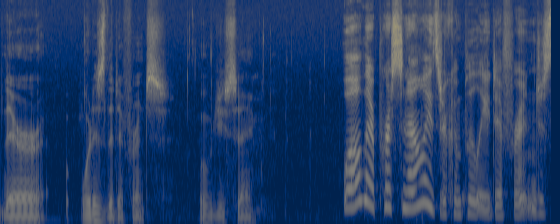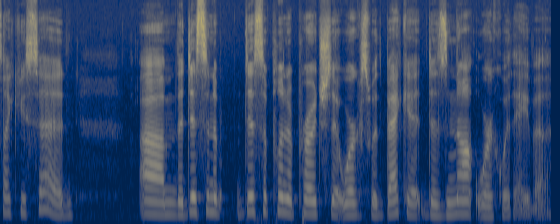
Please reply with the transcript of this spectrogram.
they're. What is the difference? What would you say? Well, their personalities are completely different. And just like you said, um, the dis- discipline approach that works with Beckett does not work with Ava.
